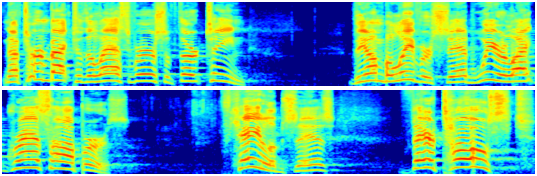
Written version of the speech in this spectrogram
Now turn back to the last verse of 13. The unbelievers said, We are like grasshoppers. Caleb says, they're toast.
